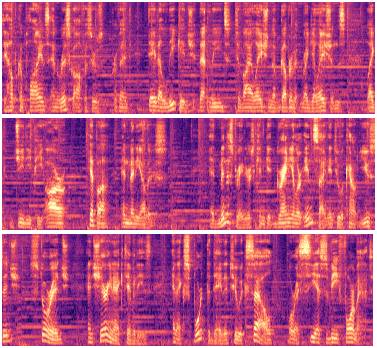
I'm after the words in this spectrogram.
to help compliance and risk officers prevent data leakage that leads to violation of government regulations like GDPR, HIPAA, and many others. Administrators can get granular insight into account usage, storage, and sharing activities and export the data to Excel or a CSV format.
